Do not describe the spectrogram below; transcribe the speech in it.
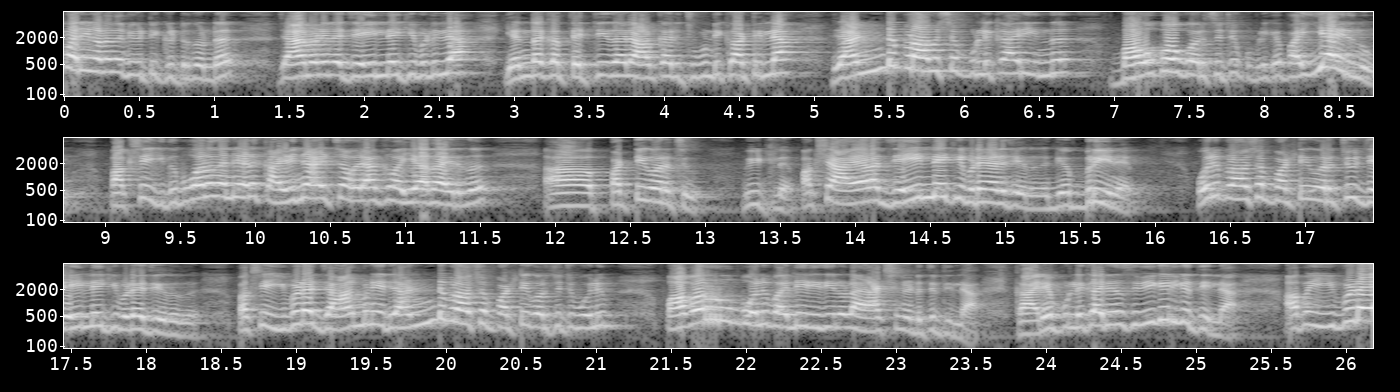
പരിഗണന വീട്ടിൽ കിട്ടുന്നുണ്ട്. ജാൻമണിനെ ജയിലിലേക്ക് വിടില്ല. എന്തൊക്കെ തെറ്റ് ചെയ്താലും ആൾക്കാർ ചൂണ്ടിക്കാട്ടില്ല. രണ്ട് പ്രാവശ്യം പുള്ളിക്കാരി ഇന്ന് ബൗബോ കുറച്ചിട്ട് പുള്ളിക്ക് വയ്യായിരുന്നു. പക്ഷേ ഇതുപോലെ തന്നെയാണ് കഴിഞ്ഞ ആഴ്ച ഒരാൾക്ക് വയ്യാതായിരുന്നു. പട്ടി കുറച്ചു വീട്ടിൽ പക്ഷെ അയാളെ ജയിലിലേക്ക് ഇവിടെയാണ് ചെയ്തത് ഗബ്രീനെ. ഒരു പ്രാവശ്യം പട്ടി കുറച്ചു ജയിലിലേക്ക് ഇവിടെ ചെയ്തത്. പക്ഷേ ഇവിടെ ജാൻമണി രണ്ട് പ്രാവശ്യം പട്ടി കുറച്ചിട്ട് പോലും പവർ റൂം പോലും വലിയ രീതിയിലുള്ള ആക്ഷൻ എടുത്തിട്ടില്ല. കാര്യം പുള്ളിക്കാരി അത് സ്വീകരിക്കത്തില്ല. അപ്പം ഇവിടെ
